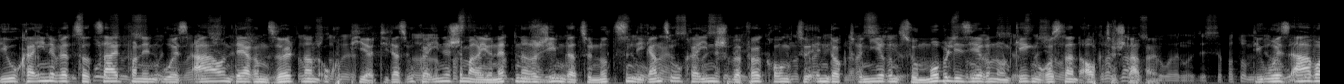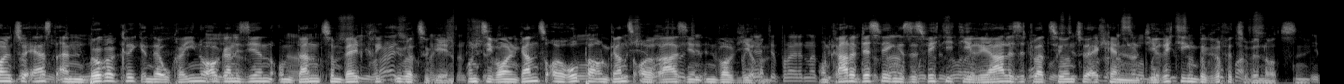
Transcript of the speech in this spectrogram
Die Ukraine wird zurzeit von den USA und deren Söldnern okkupiert, die das ukrainische Marionettenregime dazu nutzen, die ganze ukrainische Bevölkerung zu indoktrinieren, zu mobilisieren und gegen Russland aufzustacheln. Die USA wollen zuerst einen Bürgerkrieg in der Ukraine organisieren, um dann zum Weltkrieg überzugehen. Und sie wollen ganz Europa und ganz Eurasien involvieren. Und gerade deswegen ist es wichtig, die reale Situation zu erkennen und die richtigen Begriffe zu benutzen.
